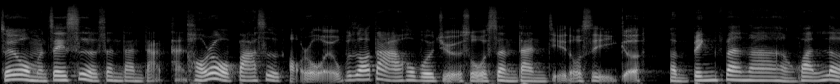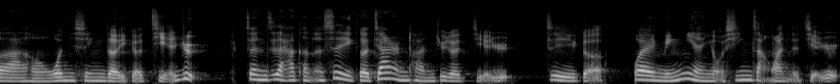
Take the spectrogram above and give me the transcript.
所以，我们这一次的圣诞大餐烤肉，巴式烤肉。哎，我不知道大家会不会觉得说，圣诞节都是一个很缤纷啊、很欢乐啊、很温馨的一个节日，甚至它可能是一个家人团聚的节日，是一个为明年有新展望的节日，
